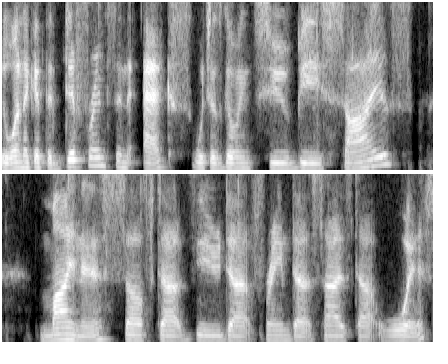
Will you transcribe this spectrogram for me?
We wanna get the difference in X, which is going to be size minus self.view.frame.size.width.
